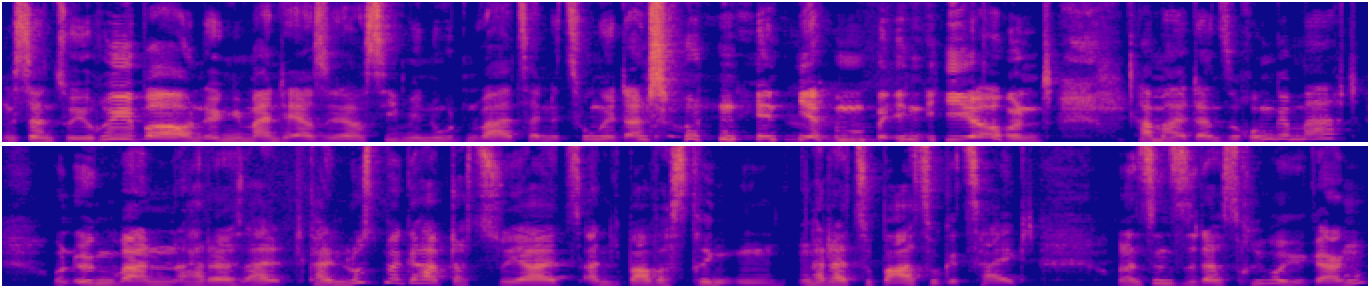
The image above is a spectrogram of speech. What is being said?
Ist dann zu ihr rüber und irgendwie meinte er so, nach sieben Minuten war halt seine Zunge dann schon in, ihrem, in ihr und haben halt dann so rumgemacht. Und irgendwann hat er halt keine Lust mehr gehabt, dachte so, ja, jetzt an die Bar was trinken. Und hat halt zur Bar so gezeigt. Und dann sind sie da so rübergegangen.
